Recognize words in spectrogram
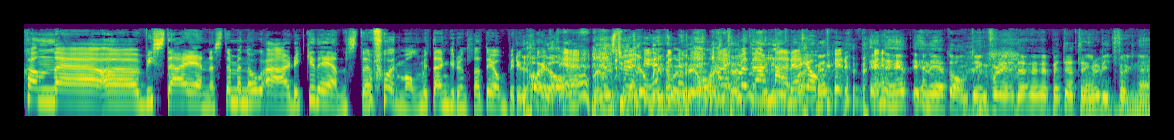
kan, uh, hvis det er eneste, men nå er det ikke det eneste formålet mitt. Det er en grunn til at jeg jobber i KLP. Ja, ja, men hvis du ikke jobber i KLP og har de 50 millionene en helt, en helt annen ting, for Petter, jeg trenger å vite følgende.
